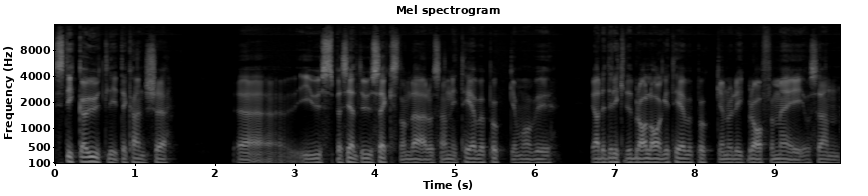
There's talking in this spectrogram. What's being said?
sticka ut lite kanske, eh, i, speciellt U16 där och sen i TV-pucken var vi, vi hade ett riktigt bra lag i TV-pucken och det gick bra för mig och sen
